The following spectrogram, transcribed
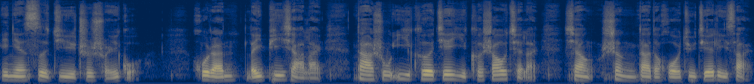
一年四季吃水果。忽然雷劈下来，大树一棵接一棵烧起来，像盛大的火炬接力赛。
